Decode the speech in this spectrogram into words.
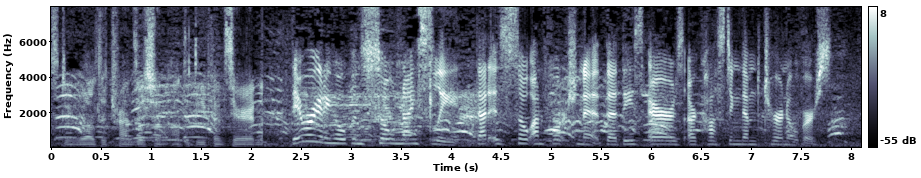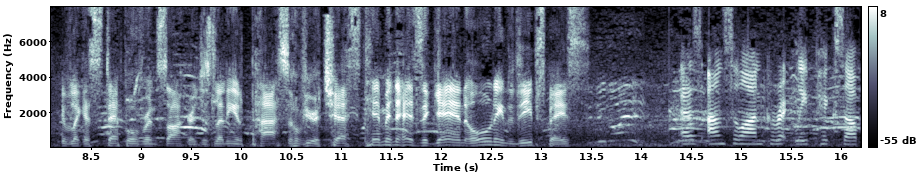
It's doing well to transition onto defense here. They were getting open so nicely. That is so unfortunate that these errors are costing them the turnovers. Have like a step over in soccer, just letting it pass over your chest. Jimenez again owning the deep space. As Ancelan correctly picks up.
